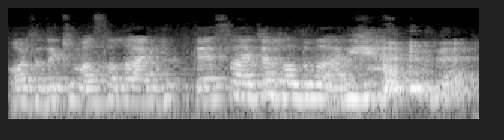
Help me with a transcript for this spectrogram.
Ortadaki masalar gitti. Sadece halı var yerde.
